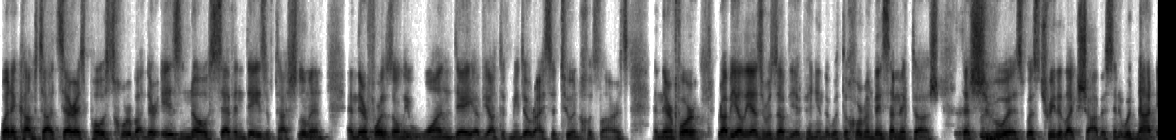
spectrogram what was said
when it comes to atzeres post korban, there is no seven days of tashlumin, and therefore there's only one day of yantif midoraisa, two in chutz and therefore Rabbi Eliezer was of the opinion that with the korban beis hamikdash, that Shavuos was treated like Shabbos, and it would not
